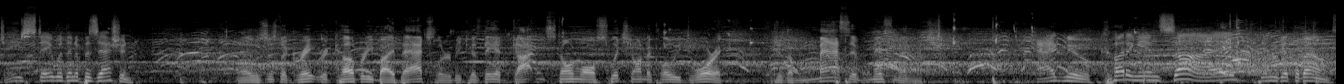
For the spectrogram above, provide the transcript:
Jays stay within a possession. Well, it was just a great recovery by Batchelor because they had gotten Stonewall switched onto Chloe Dworak, which is a massive mismatch. Agnew cutting inside. Didn't get the bounce.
